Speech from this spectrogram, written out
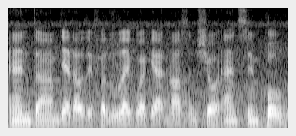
And um, yeah, that was it for the leg workout. Nice and short and simple.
